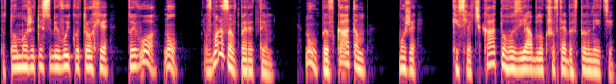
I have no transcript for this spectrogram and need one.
То то, може, ти собі, вуйку, трохи той во, ну, вмазав перед тим. Ну, пивка там, може, кислячка того з яблук, що в тебе в пивниці.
